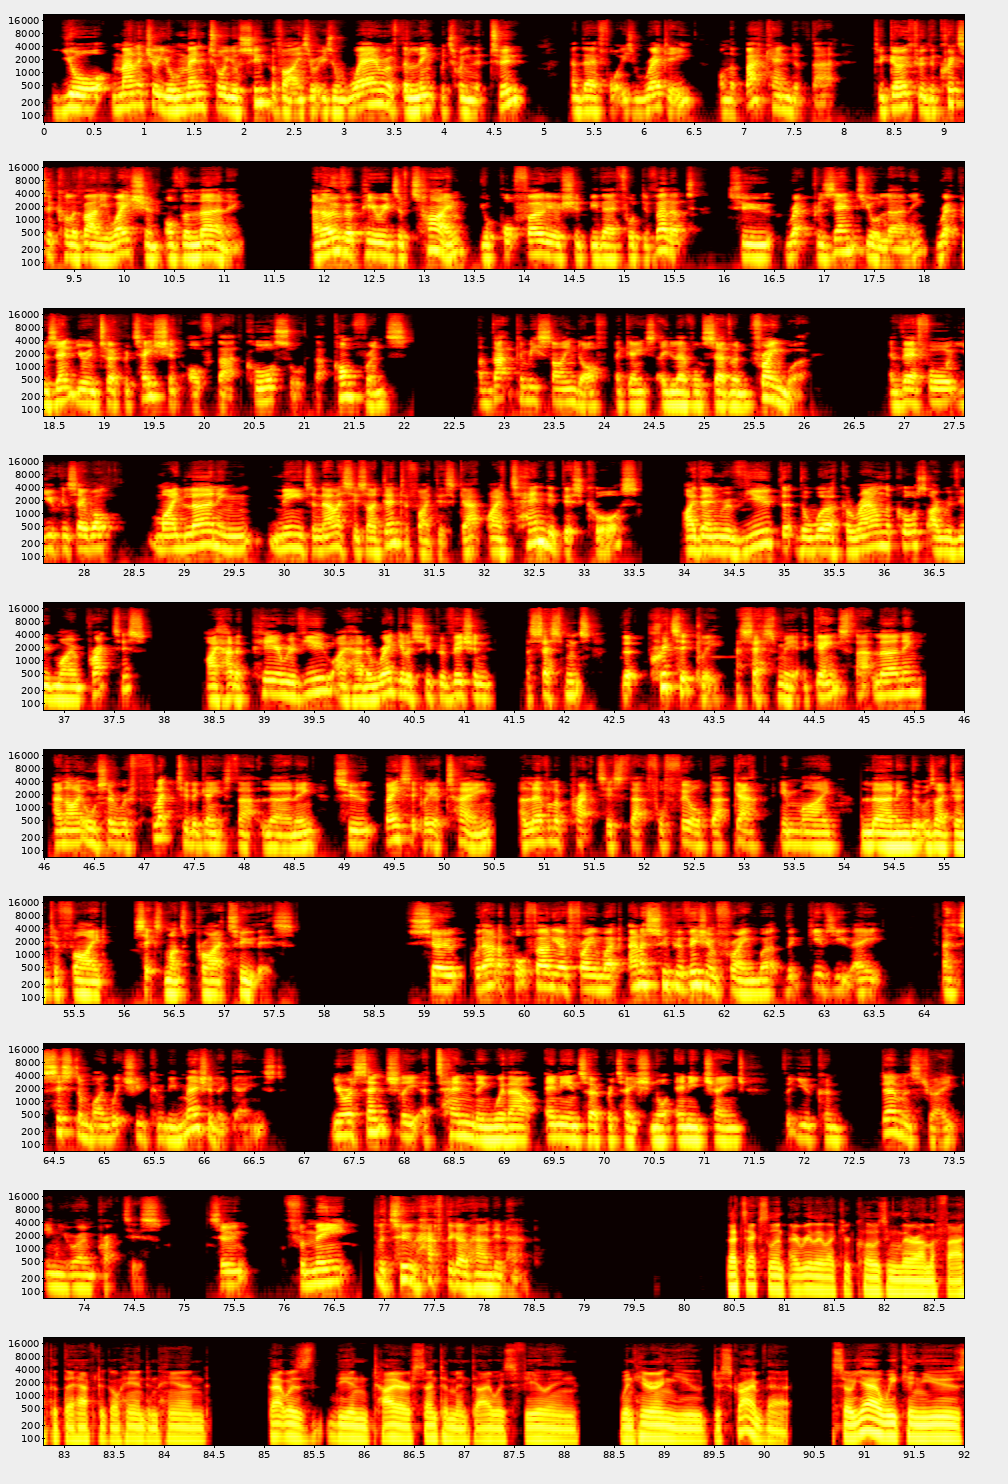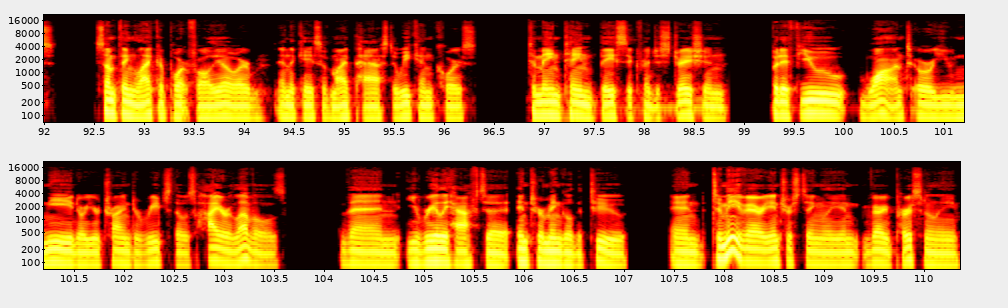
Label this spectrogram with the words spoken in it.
your manager, your mentor, your supervisor is aware of the link between the two and therefore is ready on the back end of that to go through the critical evaluation of the learning. And over periods of time, your portfolio should be therefore developed to represent your learning, represent your interpretation of that course or that conference, and that can be signed off against a level seven framework. And therefore, you can say, well, my learning needs analysis identified this gap. I attended this course. I then reviewed the, the work around the course. I reviewed my own practice. I had a peer review. I had a regular supervision assessments that critically assessed me against that learning. And I also reflected against that learning to basically attain a level of practice that fulfilled that gap in my learning that was identified six months prior to this. So, without a portfolio framework and a supervision framework that gives you a, a system by which you can be measured against, you're essentially attending without any interpretation or any change that you can demonstrate in your own practice. So, for me, the two have to go hand in hand. That's excellent. I really like your closing there on the fact that they have to go hand in hand. That was the entire sentiment I was feeling when hearing you describe that. So, yeah, we can use something like a portfolio, or in the case of my past, a weekend course, to maintain basic registration. But if you want, or you need, or you're trying to reach those higher levels, then you really have to intermingle the two. And to me, very interestingly and very personally,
